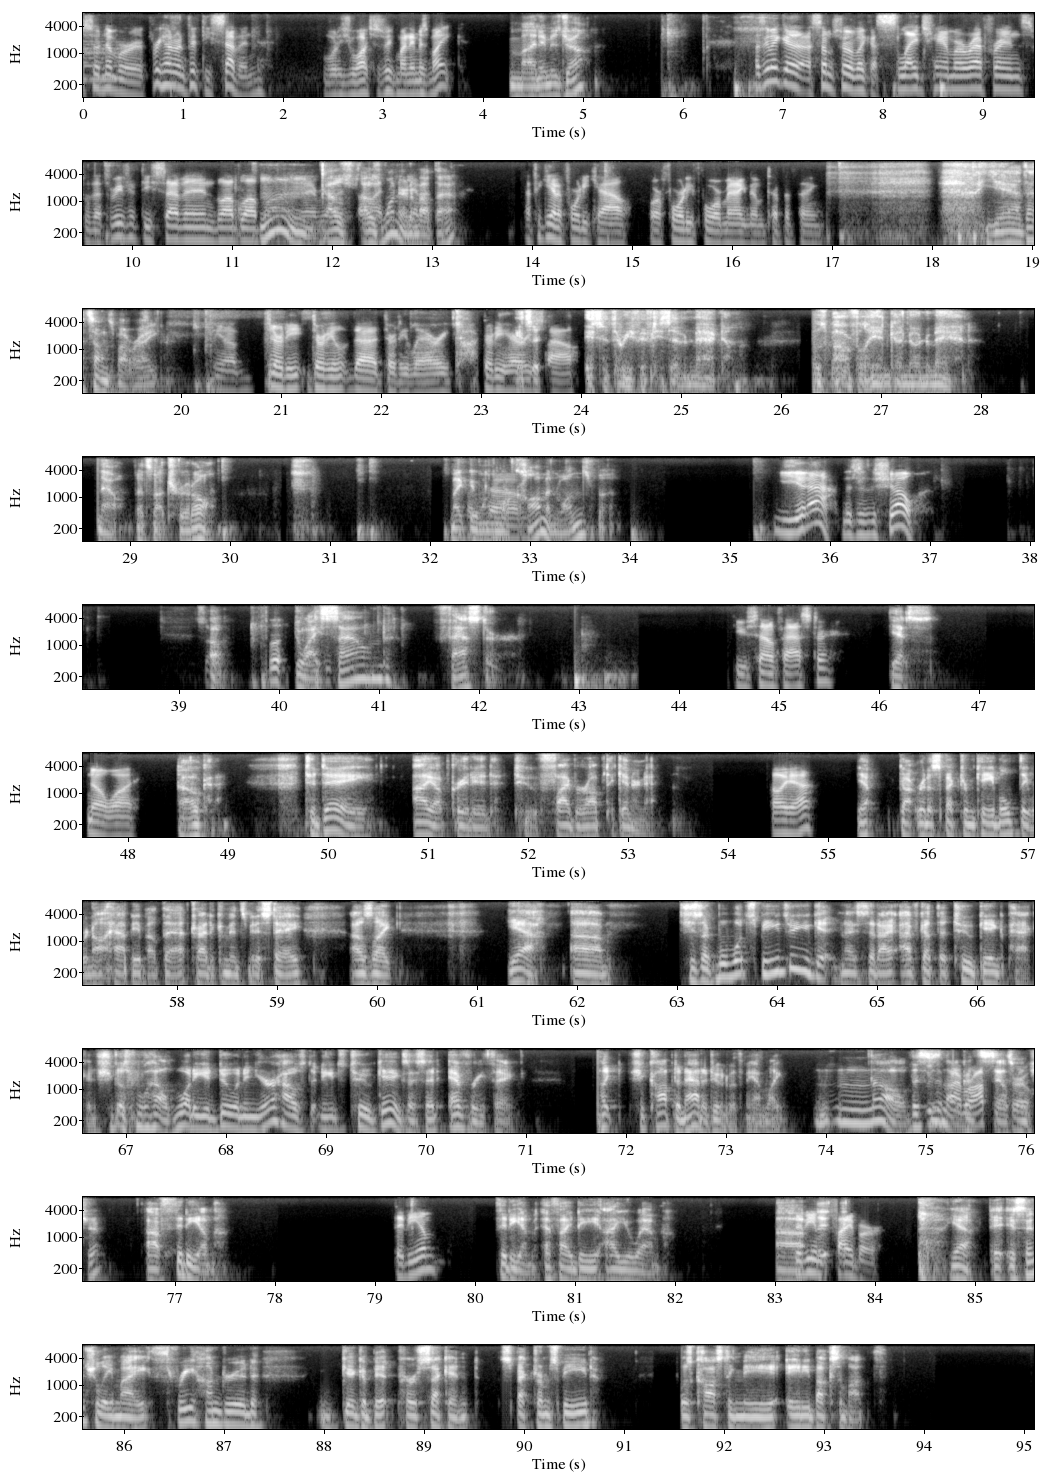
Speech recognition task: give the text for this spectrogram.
Episode number 357. What did you watch this week? My name is Mike. My name is John. I was gonna make a some sort of like a sledgehammer reference with a 357, blah blah blah. Mm, I realized, was I was think wondering about a- that. I think he had a 40 cal or 44 Magnum type of thing. Yeah, that sounds about right. You know, dirty, dirty, uh, dirty Larry, dirty Harry It's a- style. It's a 357 Magnum. Most powerful handgun known to man. No, that's not true at all. Might be But, one of the more um, common ones, but Yeah, this is the show. so do I sound faster? Do you sound faster? Yes. No, why? Okay. Today I upgraded to fiber optic internet. Oh yeah. Yep. Got rid of Spectrum cable. They were not happy about that. Tried to convince me to stay. I was like, yeah. Um, she's like, well, what speeds are you getting? I said, I, I've got the two gig package. She goes, well, what are you doing in your house that needs two gigs? I said, everything. Like she copped an attitude with me. I'm like, "Mm, no, this Who's is not good through? salesmanship. Uh, Fidium. Fidium, Fidium. F I D I U M. Uh, Fidium it- fiber. Yeah, essentially my 300 gigabit per second spectrum speed was costing me 80 bucks a month.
